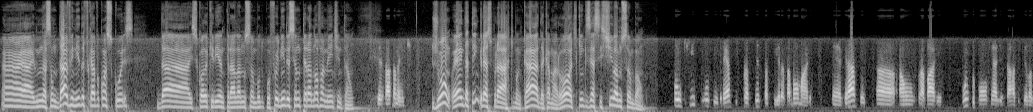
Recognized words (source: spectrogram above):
a iluminação da avenida ficava com as cores da escola que iria entrar lá no Sambão do Povo. Foi lindo, esse ano terá novamente então. Exatamente. João, é, ainda tem ingresso para arquibancada, camarote, quem quiser assistir lá no Sambão? Pouquíssimos ingressos para sexta-feira, tá bom, Mário? É, graças a, a, um trabalho muito bom realizado pelas,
